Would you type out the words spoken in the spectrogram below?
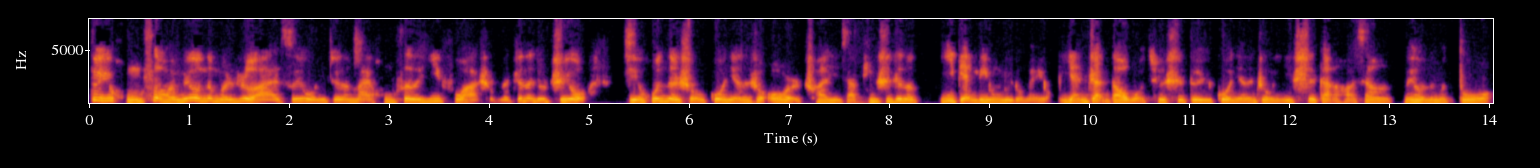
对于红色好像没有那么热爱，所以我就觉得买红色的衣服啊什么的，真的就只有结婚的时候、过年的时候偶尔穿一下，平时真的一点利用率都没有。延展到我确实对于过年的这种仪式感好像没有那么多。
